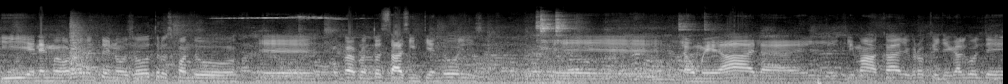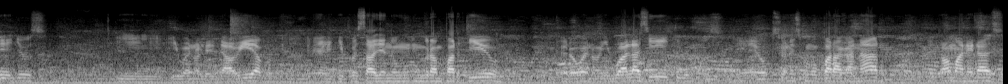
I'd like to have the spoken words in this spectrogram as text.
Y en el mejor momento de nosotros cuando eh, de pronto estaba sintiendo eh, la humedad, el clima acá, yo creo que llega el gol de ellos. Y, bueno, les da vida el equipo está haciendo un, gran partido, pero bueno, igual así tuvimos opciones como para ganar, de todas maneras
